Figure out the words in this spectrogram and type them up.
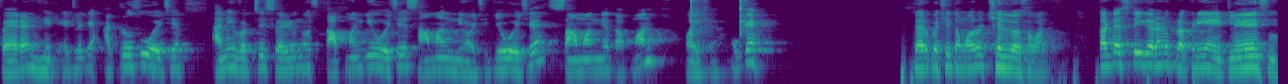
ફેરનહીટ એટલે કે આટલું શું હોય છે? આની વચ્ચે શરીરનું તાપમાન કેવું હોય છે? સામાન્ય હોય છે. કેવું હોય છે? સામાન્ય તાપમાન હોય છે. ઓકે? ત્યાર પછી તમારો છેલ્લો સવાલ. તટસ્થીકરણ પ્રક્રિયા એટલે શું?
